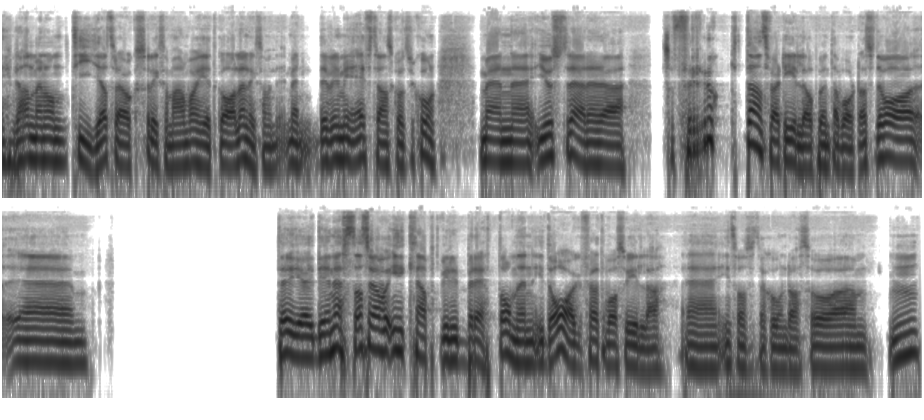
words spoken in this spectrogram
Ibland med någon tia tror jag också. Liksom. Han var helt galen. Liksom. Men det är väl mer efterhandskonstruktion. Men eh, just det där, det där så fruktansvärt illa att punta bort. Alltså det var... Eh, det, det, är nästan så jag knappt vill berätta om den idag för att det var så illa eh, i en sån situation. Då. Så, um, mm,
